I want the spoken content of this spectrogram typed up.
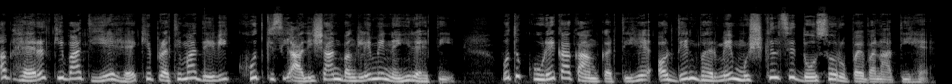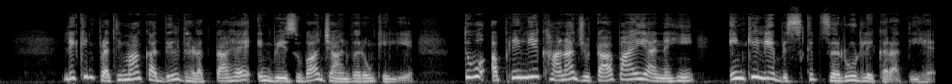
अब हैरत की बात यह है कि प्रतिमा देवी खुद किसी आलीशान बंगले में नहीं रहती। वो तो कूड़े का काम करती है और दिन भर में मुश्किल से 200 रुपए बनाती है। लेकिन प्रतिमा का दिल धड़कता है इन बेजुबा जानवरों के लिए। तो वो अपने लिए खाना जुटा पाए या नहीं, इनके लिए बिस्किट ज़रूर लेकर आती है।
